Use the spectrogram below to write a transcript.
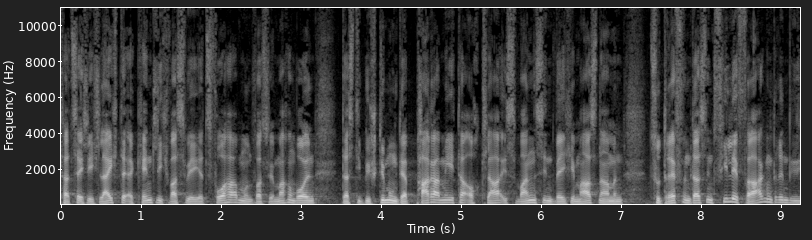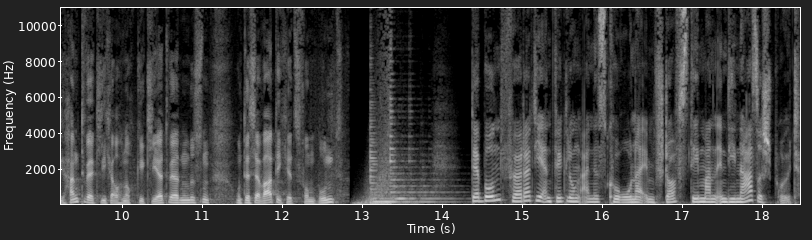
tatsächlich leichter erkenntlich, was wir jetzt vorhaben und was wir machen wollen, dass die Bestimmung der Parameter auch klar ist, wann sind welche Maßnahmen zu treffen. Da sind viele Fragen drin, die handwerklich auch noch geklärt werden müssen. Und das erwarte ich jetzt vom Bund. Der Bund fördert die Entwicklung eines Corona-Impfstoffs, den man in die Nase sprüht.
